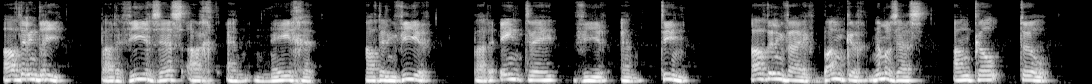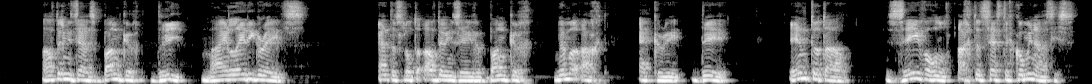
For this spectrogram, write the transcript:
Afdeling 3 paarden 4, 6, 8 en 9. Afdeling 4 paarden 1, 2, 4 en 10. Afdeling 5 banker nummer 6 Ankel Tul. Afdeling 6 banker 3 My Lady Grace. En tenslotte afdeling 7 banker nummer 8 Ackery D. In totaal 768 combinaties.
